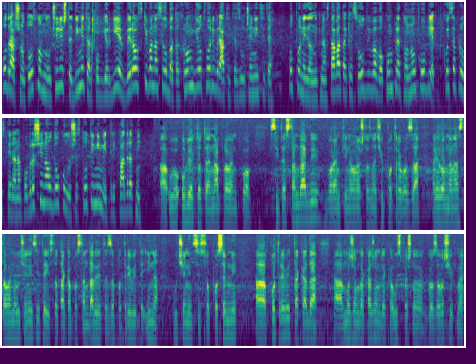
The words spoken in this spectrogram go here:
Подрачното основно училиште Димитар Попгеоргиев Беровски во населбата Хром ги отвори вратите за учениците. Од понеделник наставата ќе се одвива во комплетно нов објект кој се простира на површина од околу 600 метри квадратни. А, објектот е направен по сите стандарди во рамки на она што значи потреба за редовна настава на учениците, исто така по стандардите за потребите и на ученици со посебни а, потреби, така да а, можем да кажем дека успешно го завршивме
